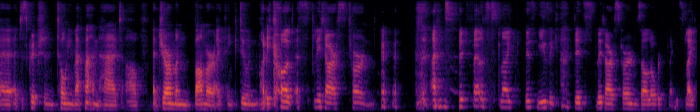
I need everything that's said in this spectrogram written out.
a description Tony McMahon had of a German bomber, I think, doing what he called a split arse turn. and it felt like this music did split arse turns all over the place. Like,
